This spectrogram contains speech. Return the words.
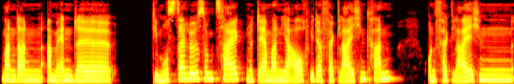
man dann am Ende die Musterlösung zeigt, mit der man ja auch wieder vergleichen kann. Und vergleichen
